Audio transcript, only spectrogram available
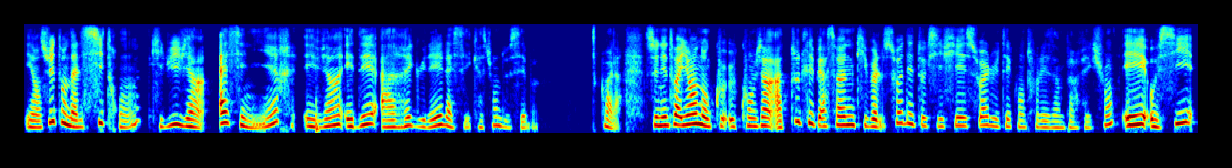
Et ensuite, on a le citron qui lui vient assainir et vient aider à réguler la sécrétion de sébum. Voilà. Ce nettoyant donc convient à toutes les personnes qui veulent soit détoxifier, soit lutter contre les imperfections, et aussi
